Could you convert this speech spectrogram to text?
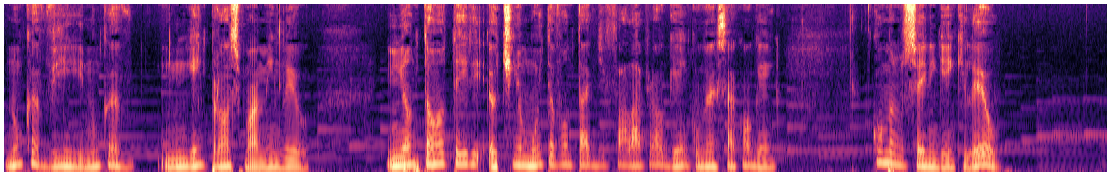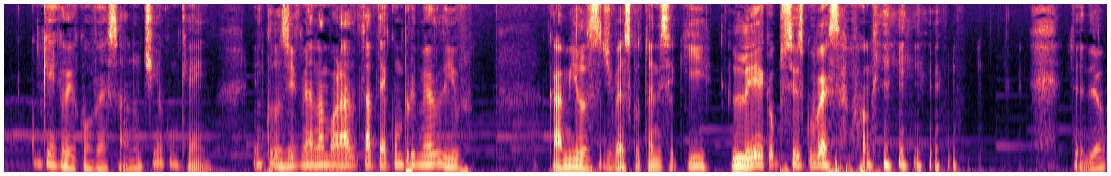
nunca vi, nunca. ninguém próximo a mim leu. Então eu, ter, eu tinha muita vontade de falar para alguém, conversar com alguém. Como eu não sei ninguém que leu, com quem que eu ia conversar? Não tinha com quem. Inclusive, minha namorada tá até com o primeiro livro. Camila, se estiver escutando isso aqui, lê que eu preciso conversar com alguém. Entendeu?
